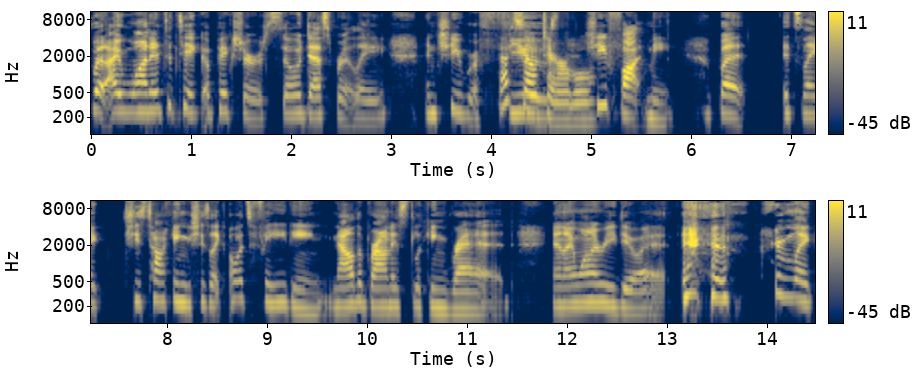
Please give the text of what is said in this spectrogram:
But I wanted to take a picture so desperately, and she refused. That's so terrible. She fought me, but it's like she's talking. She's like, "Oh, it's fading now. The brown is looking red, and I want to redo it." And I'm like,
